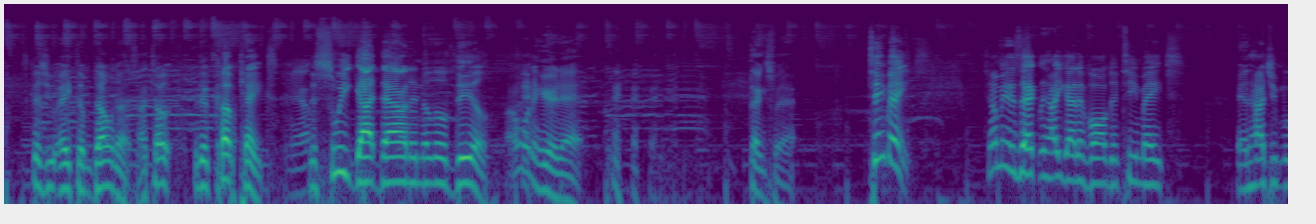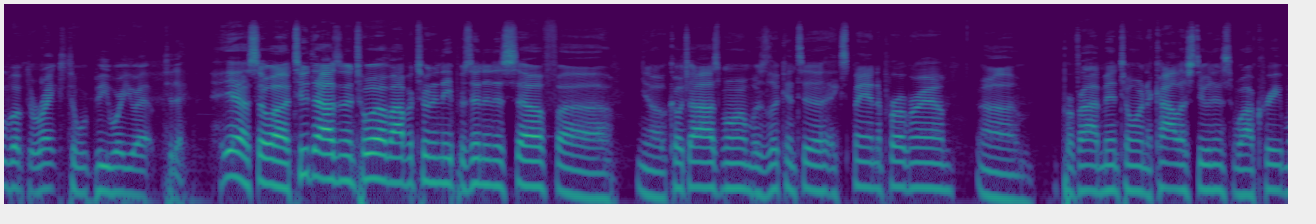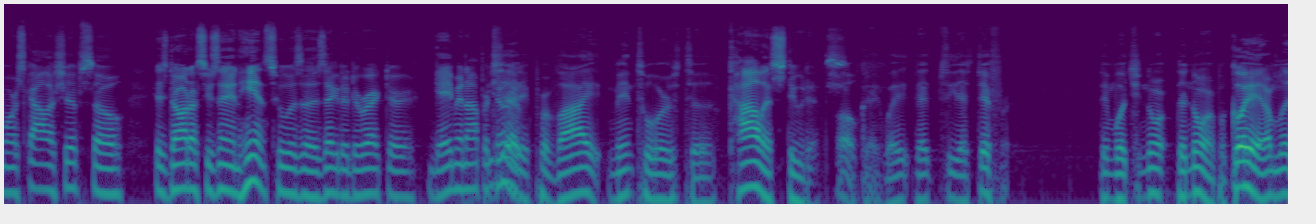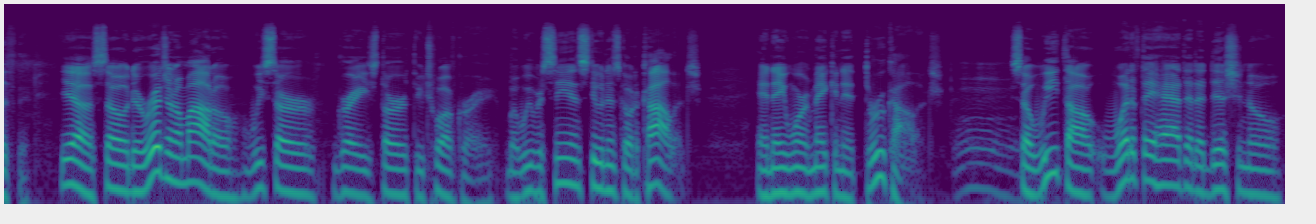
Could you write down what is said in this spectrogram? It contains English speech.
It's because you ate them donuts. I told the cupcakes. Yep. The sweet got down in the little deal. I want to hear that. Thanks for that. Teammates. Tell me exactly how you got involved in teammates and how'd you move up the ranks to be where you're at today. Yeah, so uh, 2012 opportunity presented itself. Uh, you know, Coach Osborne was looking to expand the program, um, provide mentoring to college students while create more scholarships. So his daughter Suzanne Hintz, who is an executive director, gave me an opportunity. said provide mentors to. college students. Okay, wait. That, see, that's different than what you nor, the norm. But go ahead. I'm listening. Yeah, so the original model, we served grades third through 12th grade, but we were seeing students go to college and they weren't making it through college. Mm. So we thought, what if they had that additional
